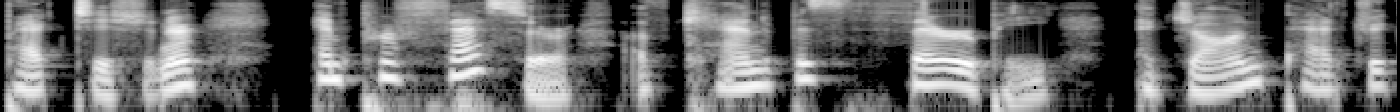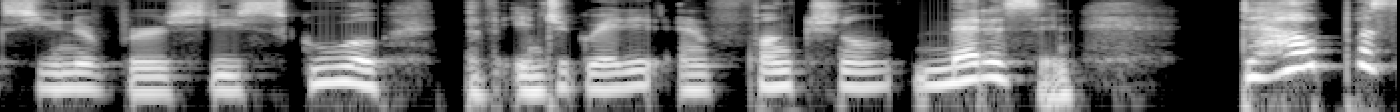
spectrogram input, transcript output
practitioner, and professor of cannabis therapy at John Patrick's University School of Integrated and Functional Medicine. To help us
